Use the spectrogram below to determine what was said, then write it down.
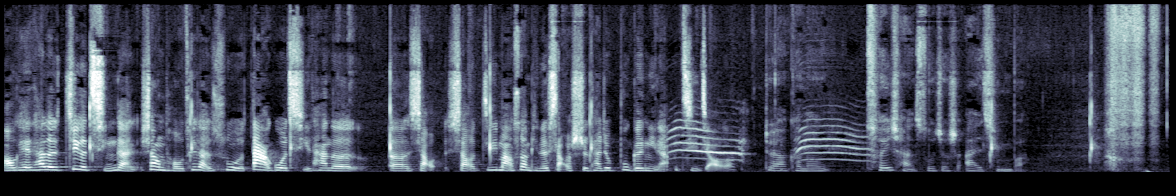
，OK，他的这个情感上头催产素大过其他的呃小小鸡毛蒜皮的小事，他就不跟你俩计较了。对啊，可能催产素就是爱情吧。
